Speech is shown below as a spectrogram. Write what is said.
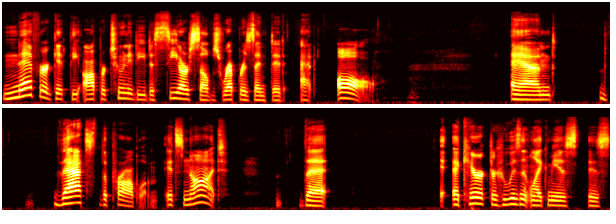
never get the opportunity to see ourselves represented at all. And that's the problem. It's not that a character who isn't like me is is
